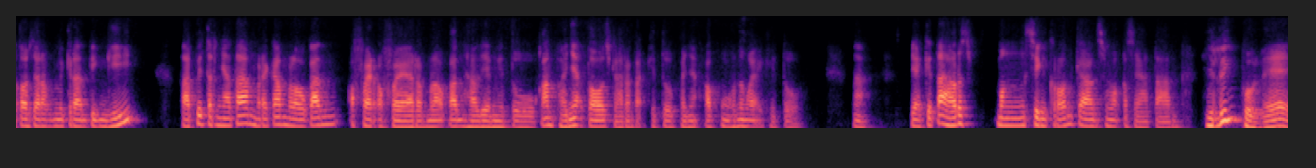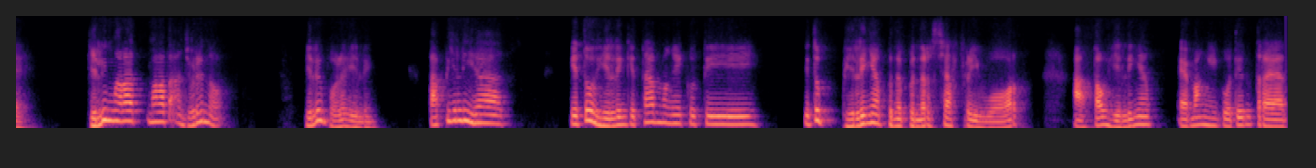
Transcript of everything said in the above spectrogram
atau secara pemikiran tinggi, tapi ternyata mereka melakukan affair-affair, melakukan hal yang itu. Kan banyak toh sekarang kayak gitu, banyak oknum kayak gitu. Nah, ya kita harus mensinkronkan semua kesehatan. Healing boleh. Healing malah malah tak anjurin no. Healing boleh healing. Tapi lihat itu healing kita mengikuti itu healing yang benar-benar self reward atau healing yang emang ngikutin tren.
